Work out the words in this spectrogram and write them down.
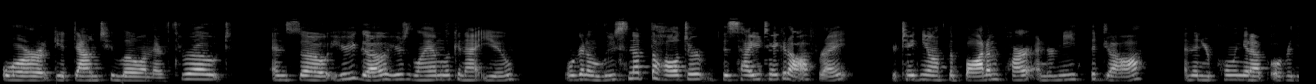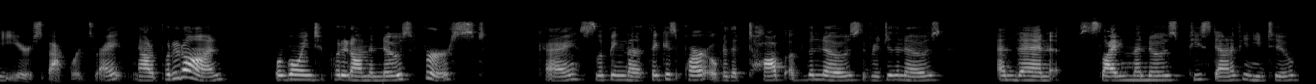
or get down too low on their throat. And so here you go. Here's the lamb looking at you. We're going to loosen up the halter. This is how you take it off, right? You're taking off the bottom part underneath the jaw and then you're pulling it up over the ears backwards, right? Now to put it on, we're going to put it on the nose first, okay? Slipping the thickest part over the top of the nose, the ridge of the nose, and then sliding the nose piece down if you need to.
